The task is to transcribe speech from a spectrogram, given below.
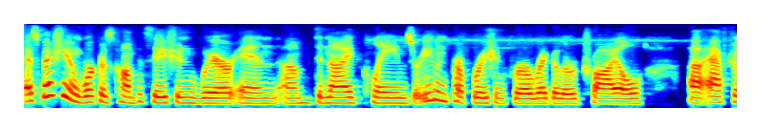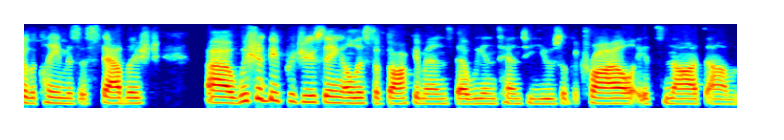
especially in workers' compensation, where in um, denied claims or even preparation for a regular trial uh, after the claim is established, uh, we should be producing a list of documents that we intend to use at the trial. It's not um,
